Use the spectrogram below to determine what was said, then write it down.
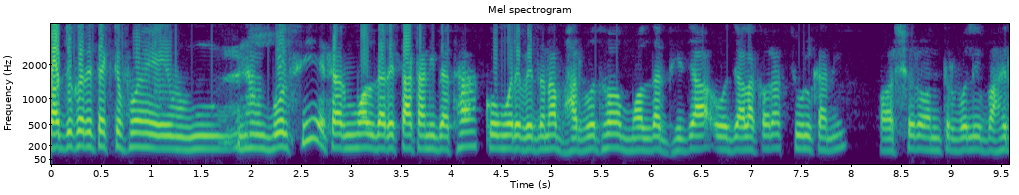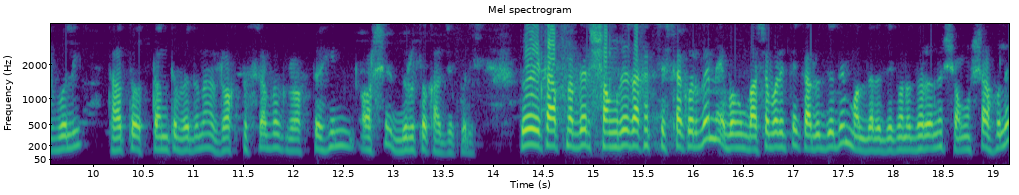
কার্যকারিতা একটা বলছি, এটার মলদারে টাটানি ব্যথা, কোমরে বেদনা, ভারবোধ মলদার ভিজা ও জ্বালা করা, চুলকানি অর্শের অন্তর্বলি বাহির বলি তাহাতে অত্যন্ত বেদনা রক্তস্রাব এবং রক্তহীন অর্শে দ্রুত কার্যকরী তো এটা আপনাদের সংগ্রহে রাখার চেষ্টা করবেন এবং বাসা বাড়িতে কারোর যদি মলদারে যে কোনো ধরনের সমস্যা হলে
